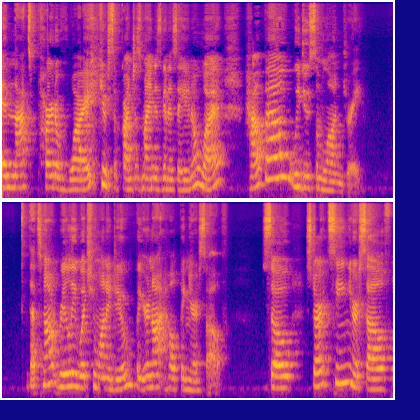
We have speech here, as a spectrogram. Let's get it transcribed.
and that's part of why your subconscious mind is going to say, you know what? How about we do some laundry? That's not really what you want to do, but you're not helping yourself. So start seeing yourself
